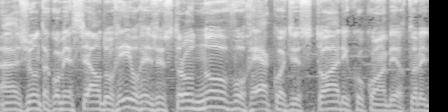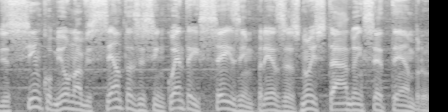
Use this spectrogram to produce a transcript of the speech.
A Junta Comercial do Rio registrou novo recorde histórico com a abertura de 5.956 empresas no estado em setembro.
